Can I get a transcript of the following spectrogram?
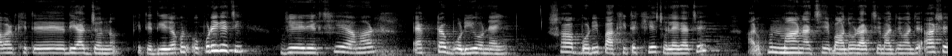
আবার খেতে দেওয়ার জন্য, খেতে দিয়ে যখন ওপরে গেছি যে দেখছি আমার একটা বড়িও নেই। সব বড়ি পাখিতে খেয়ে চলে গেছে, আর হনুমান আছে, বাঁদর আছে, মাঝে মাঝে আসে,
